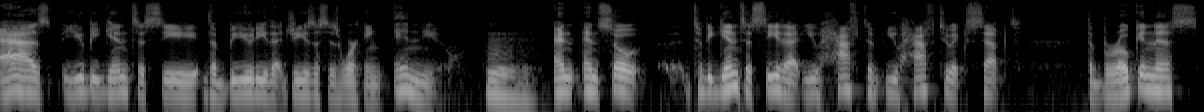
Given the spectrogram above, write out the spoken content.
as you begin to see the beauty that jesus is working in you. And and so uh, to begin to see that you have to you have to accept the brokenness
